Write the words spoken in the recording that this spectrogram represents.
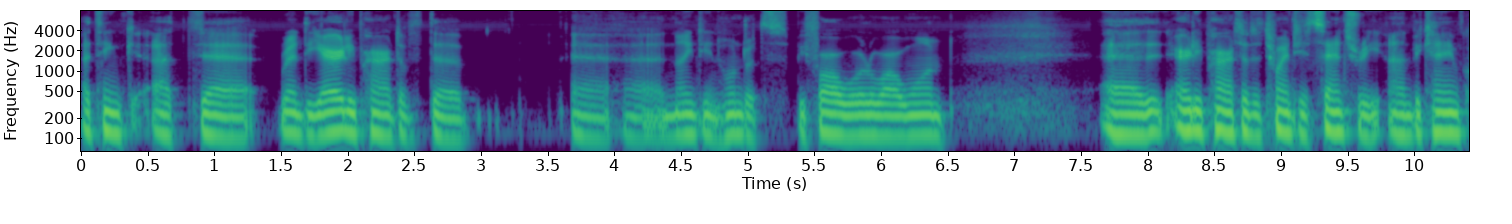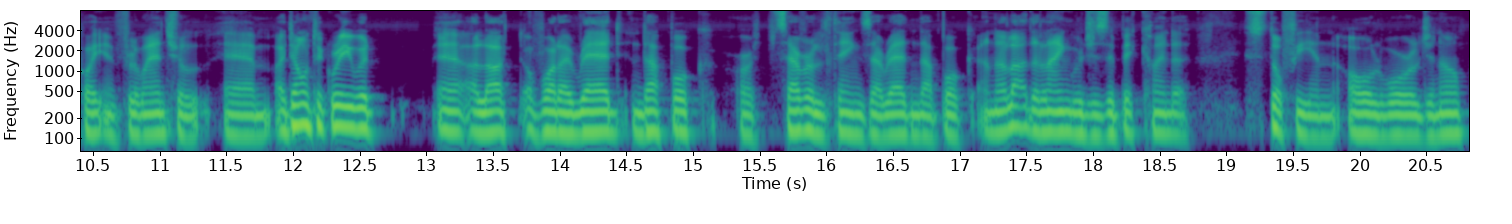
I think, at uh, around the early part of the uh, 1900s, uh, before World War One. Uh, early part of the 20th century and became quite influential. Um, I don't agree with uh, a lot of what I read in that book, or several things I read in that book, and a lot of the language is a bit kind of stuffy and old world, you know.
